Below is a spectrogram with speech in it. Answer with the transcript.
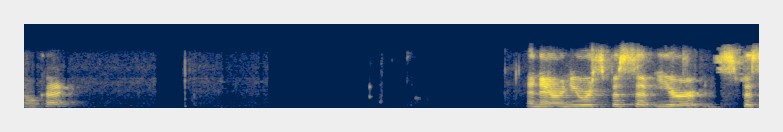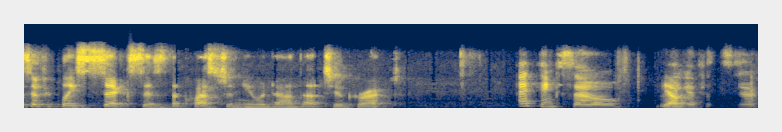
Okay. And Aaron, you were specific, you're specifically six is the question you would add that to, correct? I think so. I Yep. if it's there.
